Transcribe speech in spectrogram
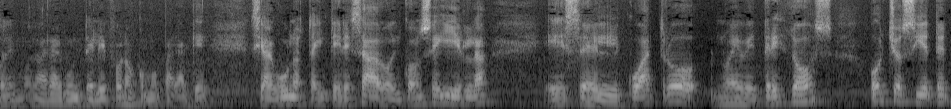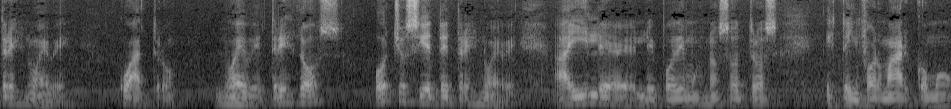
Podemos dar algún teléfono como para que si alguno está interesado en conseguirla, es el 4932 8739 4932 8739 ahí le, le podemos nosotros este, informar como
